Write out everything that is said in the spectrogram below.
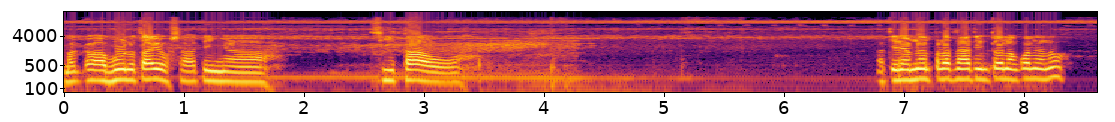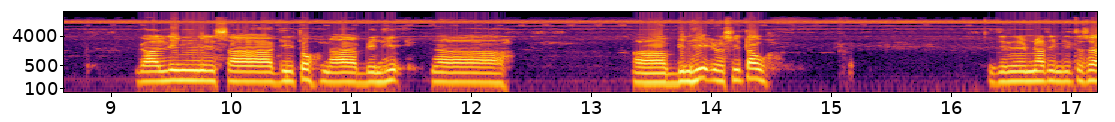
Mag-aabuno tayo sa ating ah, sitaw. At tinamnan pala natin to ng kung ano. Galing sa dito na binhi na ah, binhi na sitaw. Itinanim natin dito sa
